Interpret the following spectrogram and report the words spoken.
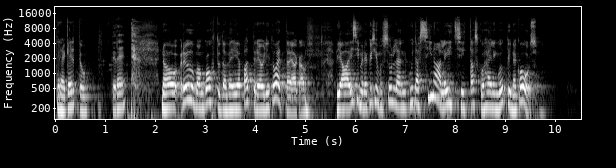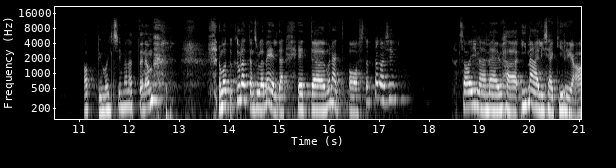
tere, Kertu! tere! no rõõm on kohtuda meie Patreoni toetajaga ja esimene küsimus sulle on, kuidas sina leidsid taskuhäälingu Õpime koos? appi, ma üldse ei mäleta enam no ma tuletan sulle meelde, et äh, mõned aastad tagasi saime me ühe imelise kirja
